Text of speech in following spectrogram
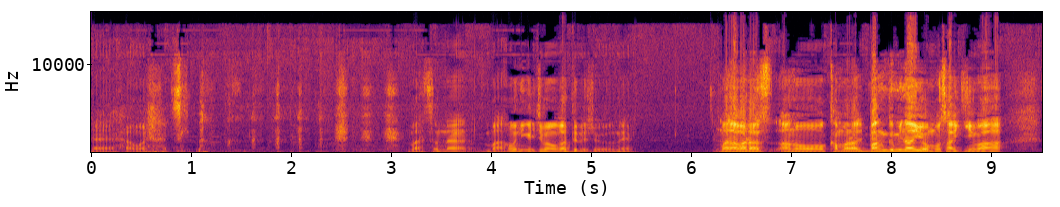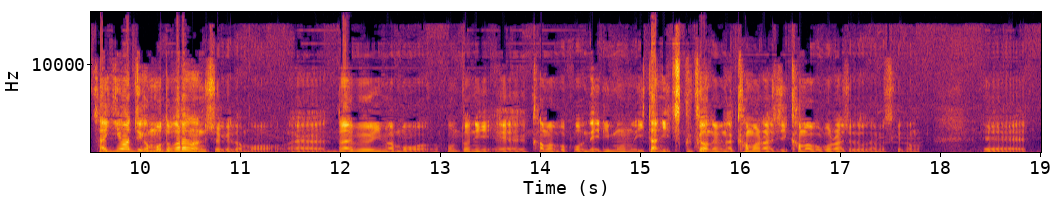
えー思いますけど。まあそんな、まあ本人が一番わかってるでしょうけどね。まあだから、あのー、カマラ、番組内容も最近は、最近はっていうか元からなんでしょうけども、えーだいぶ今もう本当に、えーかまぼこ練り物、板につくかのようなカマラジ、かまぼこラジオでございますけども、えー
